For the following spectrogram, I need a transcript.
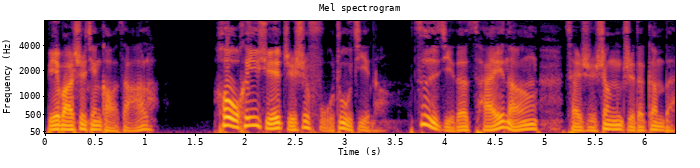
别把事情搞砸了。厚黑学只是辅助技能，自己的才能才是升职的根本。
